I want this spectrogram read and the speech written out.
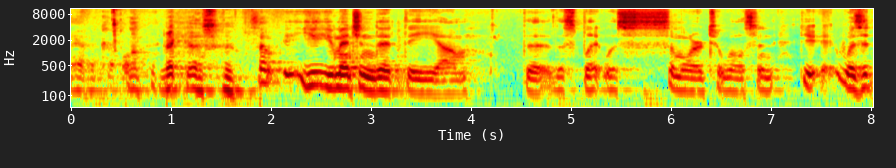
I have a couple. Rick, yes. So you, you mentioned that the, um, the, the split was similar to Williston. Do you, was it,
